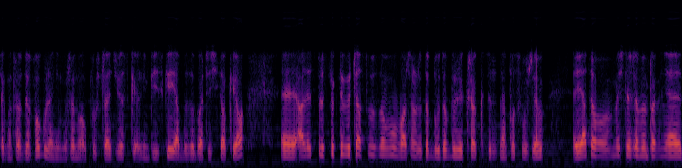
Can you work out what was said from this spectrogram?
tak naprawdę w ogóle nie możemy opuszczać wioski olimpijskiej, aby zobaczyć Tokio, e, ale z perspektywy czasu znowu uważam, że to był dobry krok, który nam posłużył. E, ja to myślę, że bym pewnie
